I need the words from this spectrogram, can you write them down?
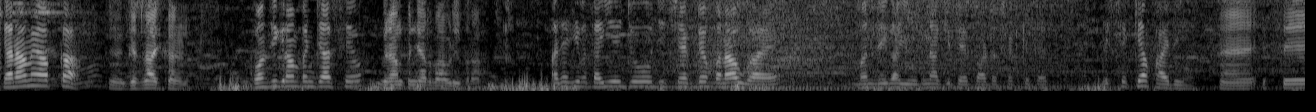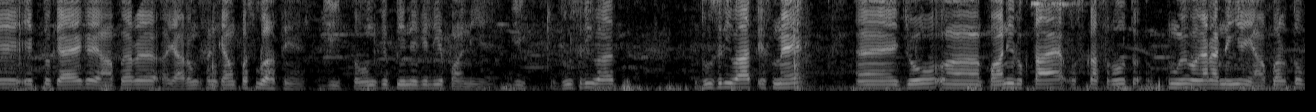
क्या नाम है आपका? गिरिराज करण। कौन सी ग्राम पंचायत से हो? ग्राम पंचायत बावड़ीपुरा। अच्छा जी बताइए जो जो चेक डैम बना हुआ है मनरेगा योजना के तहत वाटर शेड के तहत इससे क्या फ़ायदे हैं? इससे एक तो क्या है कि यहाँ पर हज़ारों की संख्या में पशु आते हैं। जी। तो उनके पीने के लिए पानी है। जी। दूसरी बात दूसरी बात इसमें जो पानी रुकता है उसका स्रोत कुएँ वगैरह नहीं है यहाँ पर तो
